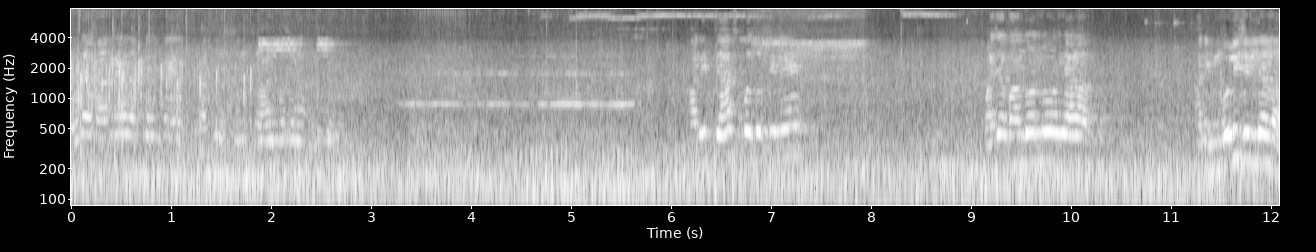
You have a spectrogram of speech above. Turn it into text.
एवढ्या मागण्या आपल्याला आणि त्याच पद्धतीने माझ्या बांधवांनो या आणि हिंगोली जिल्ह्याला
